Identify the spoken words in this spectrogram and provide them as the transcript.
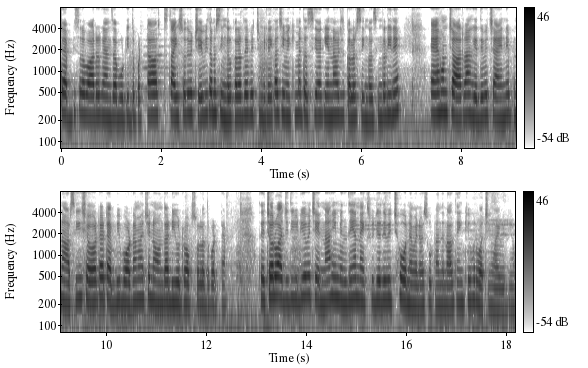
ਟੈਬੀ ਸਲਵਾਰ ਔਰਗੈਂਜ਼ਾ ਬੂਟੀ ਦੁਪੱਟਾ 2700 ਦੇ ਵਿੱਚ ਇਹ ਵੀ ਤੁਹਾਨੂੰ ਸਿੰਗਲ ਕਲਰ ਦੇ ਵਿੱਚ ਮਿਲੇਗਾ। ਜਿਵੇਂ ਕਿ ਮੈਂ ਦੱਸਿਆ ਕਿ ਇਹਨਾਂ ਵਿੱਚ ਕਲਰ ਸਿੰਗਲ ਸਿੰਗਲ ਹੀ ਨੇ। ਇਹ ਹੁਣ ਚਾਰ ਰੰਗ ਇਹਦੇ ਵਿੱਚ ਆਏ ਨੇ। ਬਨਾਰਸੀ ਸ਼ਰਟ ਹੈ ਟੈਬੀ ਬਾਟਮ ਹੈ ਚਨਾਉਣ ਦਾ ਡੀਓ ਡ੍ਰੌਪਸ ਵਾਲਾ ਦੁਪੱਟਾ ਤੇ ਚਲੋ ਅੱਜ ਦੀ ਵੀਡੀਓ ਵਿੱਚ ਇੰਨਾ ਹੀ। ਮਿਲਦੇ ਹਾਂ ਨੈਕਸਟ ਵੀਡੀਓ ਦੇ ਵਿੱਚ ਹੋਰ ਨਵੇਂ ਨਵੇਂ ਸੂਟਾਂ ਦੇ ਨਾਲ। Thank you for watching my video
